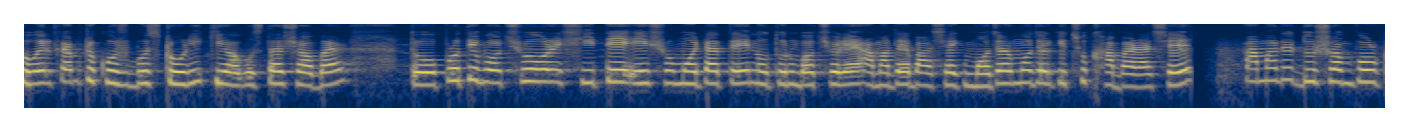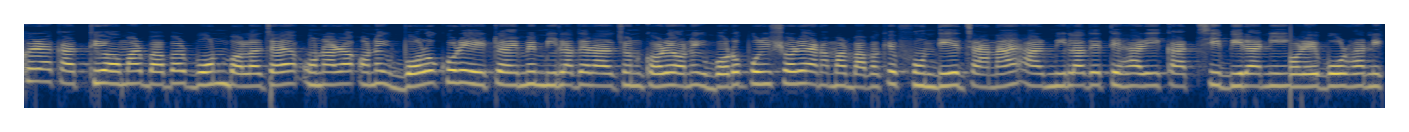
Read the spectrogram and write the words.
তো ওয়েলকাম টু খুশবু স্টোরি কী অবস্থা সবার? তো প্রতি বছর শীতে এই সময়টাতে নতুন বছরে আমাদের বাসায় মজার মজার কিছু খাবার আসে। আমাদের দুঃসম্পর্কের এক আত্মীয়, আমার বাবার বোন বলা যায়, ওনারা অনেক বড় করে এই টাইমে মিলাদের আয়োজন করে, অনেক বড় পরিসরে আর আমার বাবাকে ফোন দিয়ে জানায়। আর মিলাদে তেহারি, কাচ্চি, বিরিয়ানি করে, বোরহানি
